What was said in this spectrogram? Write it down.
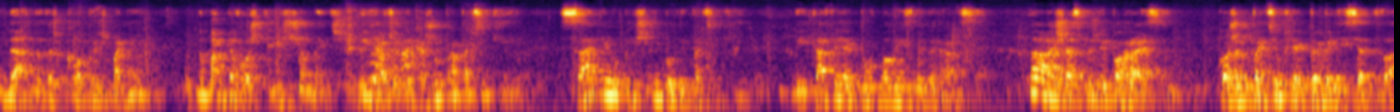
да, надо ж клопи жмані, ну мандавошки ще менше. Ну я вже не кажу про пацюків. Самі обичні були пацюки. Мій тато, як був малий, з ними грався. А, зараз скажи, пограйся. Кожен пацюк як П-52.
